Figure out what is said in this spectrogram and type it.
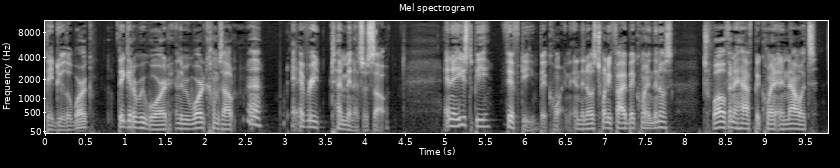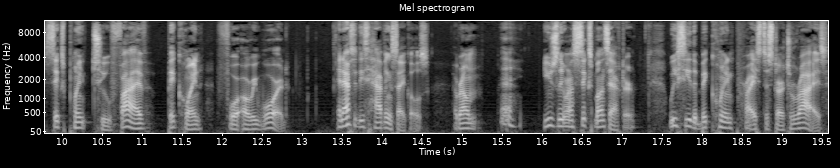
They do the work, they get a reward, and the reward comes out eh, every 10 minutes or so. And it used to be 50 Bitcoin, and then it was 25 Bitcoin, and then it was 12 and a half Bitcoin, and now it's 6.25 Bitcoin for a reward. And after these halving cycles, around eh, usually around six months after, we see the Bitcoin price to start to rise.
